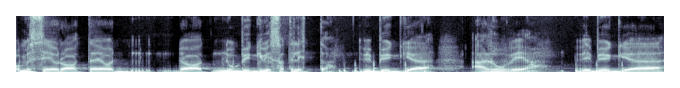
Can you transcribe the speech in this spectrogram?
Og vi ser jo da at, det, da at nå bygger vi satellitter. Vi bygger ROV-er. Vi bygger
